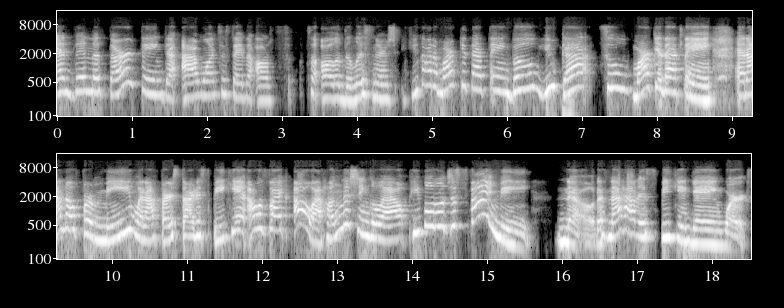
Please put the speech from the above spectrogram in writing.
And then the third thing that I want to say to all to all of the listeners, you got to market that thing, boo. You got to market that thing. And I know for me, when I first started speaking, I was like, oh, I hung the shingle out. People will just find me. No, that's not how this speaking game works.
